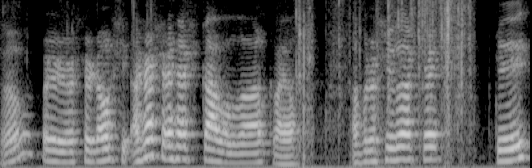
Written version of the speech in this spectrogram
No, tady zase další. A zase hezká válka, jo. A prosím vás, ty, ty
